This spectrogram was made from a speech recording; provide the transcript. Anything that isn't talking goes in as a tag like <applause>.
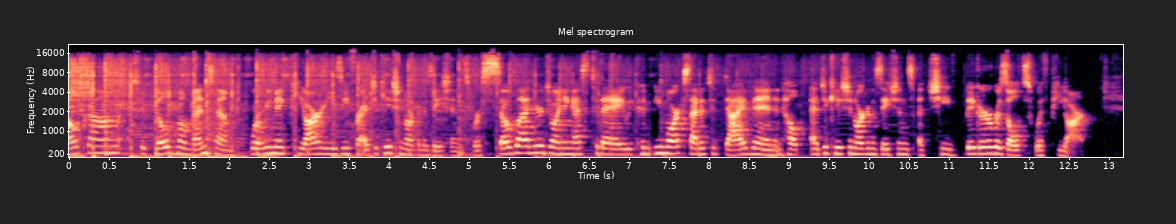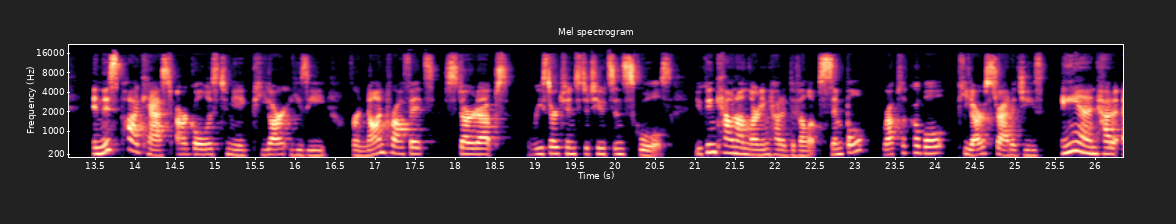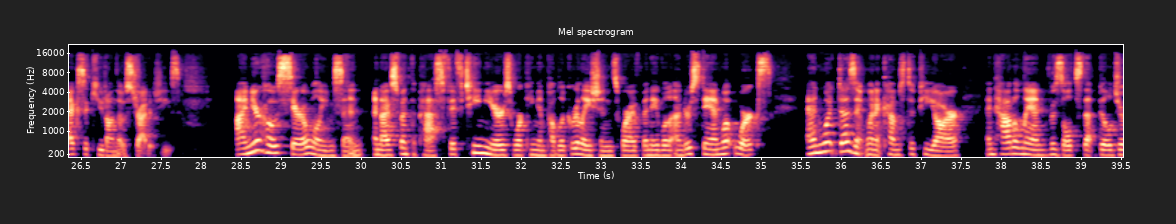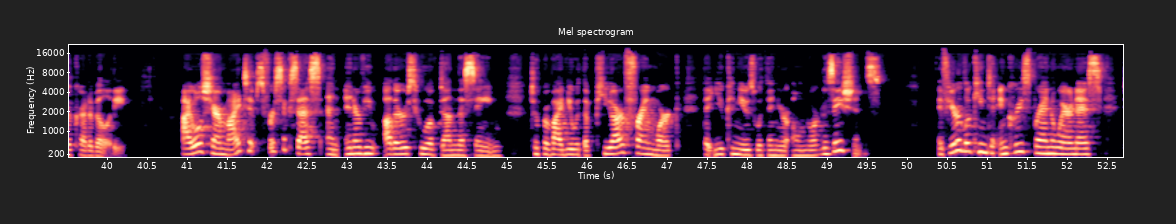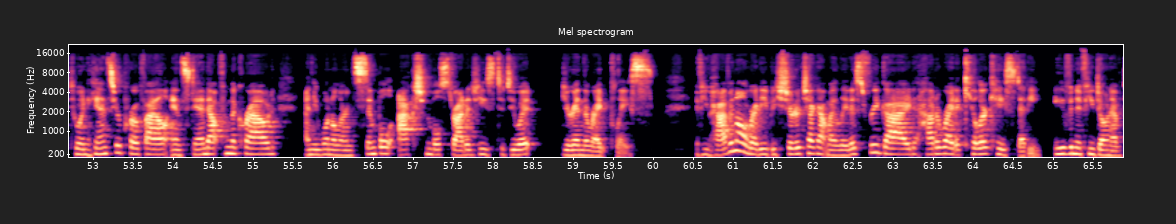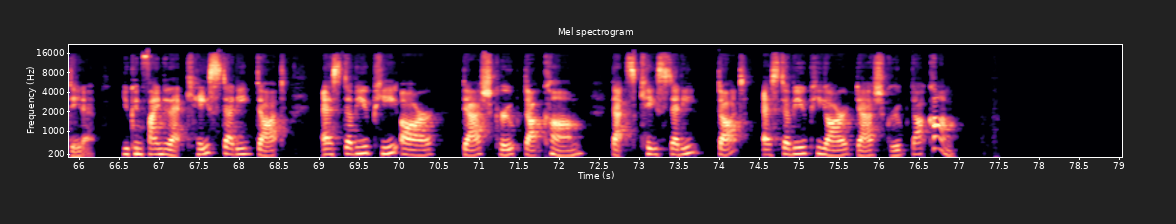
Welcome to Build Momentum, where we make PR easy for education organizations. We're so glad you're joining us today. We couldn't be more excited to dive in and help education organizations achieve bigger results with PR. In this podcast, our goal is to make PR easy for nonprofits, startups, research institutes, and schools. You can count on learning how to develop simple, replicable PR strategies and how to execute on those strategies. I'm your host, Sarah Williamson, and I've spent the past 15 years working in public relations where I've been able to understand what works and what doesn't when it comes to PR and how to land results that build your credibility. I will share my tips for success and interview others who have done the same to provide you with a PR framework that you can use within your own organizations. If you're looking to increase brand awareness, to enhance your profile and stand out from the crowd, and you want to learn simple, actionable strategies to do it, you're in the right place. If you haven't already, be sure to check out my latest free guide, How to Write a Killer Case Study, even if you don't have data. You can find it at casestudy.swpr-group.com. That's casestudy.swpr-group.com.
